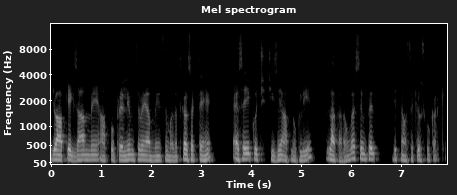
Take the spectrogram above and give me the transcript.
जो आपके एग्ज़ाम में, आपको प्रेलियम्स में, आप मेंस में मदद कर सकते हैं, ऐसे ही कुछ चीज़ें आप लोग के लिए लाता रहूँगा सिंपल, जितना हो सके उसको करके।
